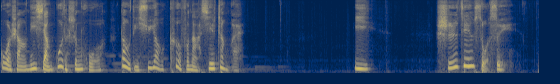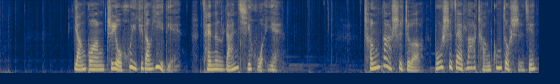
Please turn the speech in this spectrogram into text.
过上你想过的生活，到底需要克服哪些障碍？一、时间琐碎。阳光只有汇聚到一点，才能燃起火焰。成大事者不是在拉长工作时间，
